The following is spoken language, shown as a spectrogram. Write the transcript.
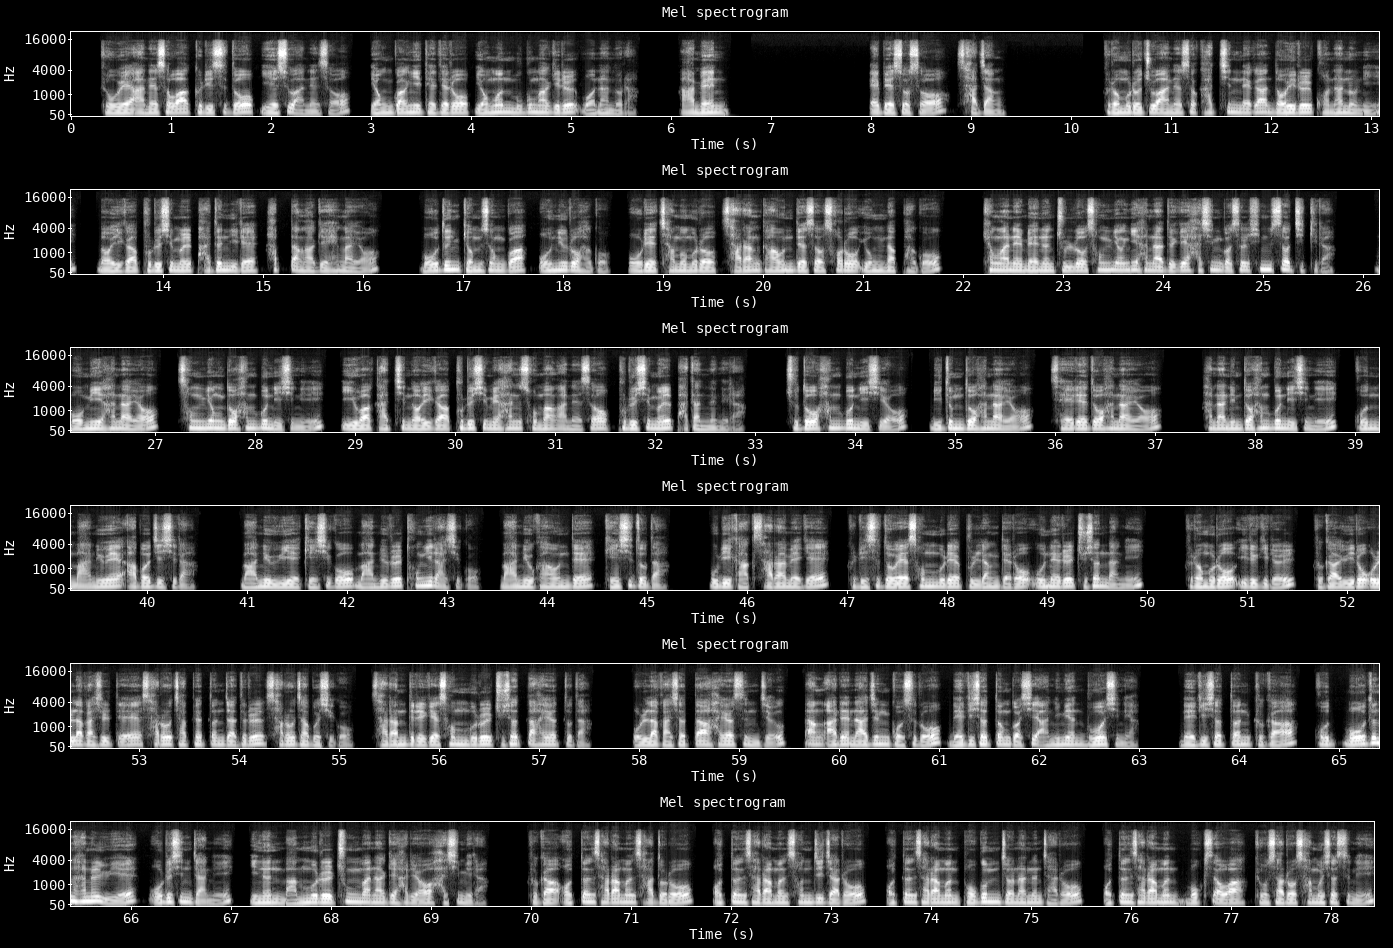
교회 안에서와 그리스도 예수 안에서 영광이 대대로 영원 무궁하기를 원하노라. 아멘. 에베소서 4장 그러므로 주 안에서 갇힌 내가 너희를 권하노니 너희가 부르심을 받은 일에 합당하게 행하여 모든 겸손과 온유로 하고 오래 참음으로 사랑 가운데서 서로 용납하고 평안에 매는 줄로 성령이 하나 되게 하신 것을 힘써 지키라. 몸이 하나여 성령도 한 분이시니 이와 같이 너희가 부르심의 한 소망 안에서 부르심을 받았느니라. 주도 한 분이시요 믿음도 하나요 세례도 하나요 하나님도 한 분이시니 곧 만유의 아버지시라. 만유 위에 계시고 만유를 통일하시고 만유 가운데 계시도다. 우리 각 사람에게 그리스도의 선물의 분량대로 은혜를 주셨나니 그러므로 이르기를 그가 위로 올라가실 때에 사로잡혔던 자들을 사로잡으시고 사람들에게 선물을 주셨다 하였도다. 올라가셨다 하였은즉 땅 아래 낮은 곳으로 내리셨던 것이 아니면 무엇이냐. 내리셨던 그가 곧 모든 하늘 위에 오르신 자니 이는 만물을 충만하게 하려 하심이라. 그가 어떤 사람은 사도로, 어떤 사람은 선지자로, 어떤 사람은 복음 전하는 자로, 어떤 사람은 목사와 교사로 삼으셨으니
